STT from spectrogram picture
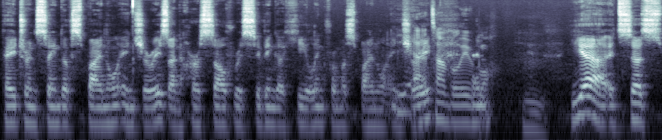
patron saint of spinal injuries, and herself receiving a healing from a spinal injury. Yeah, it's unbelievable. And, hmm. Yeah, it says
